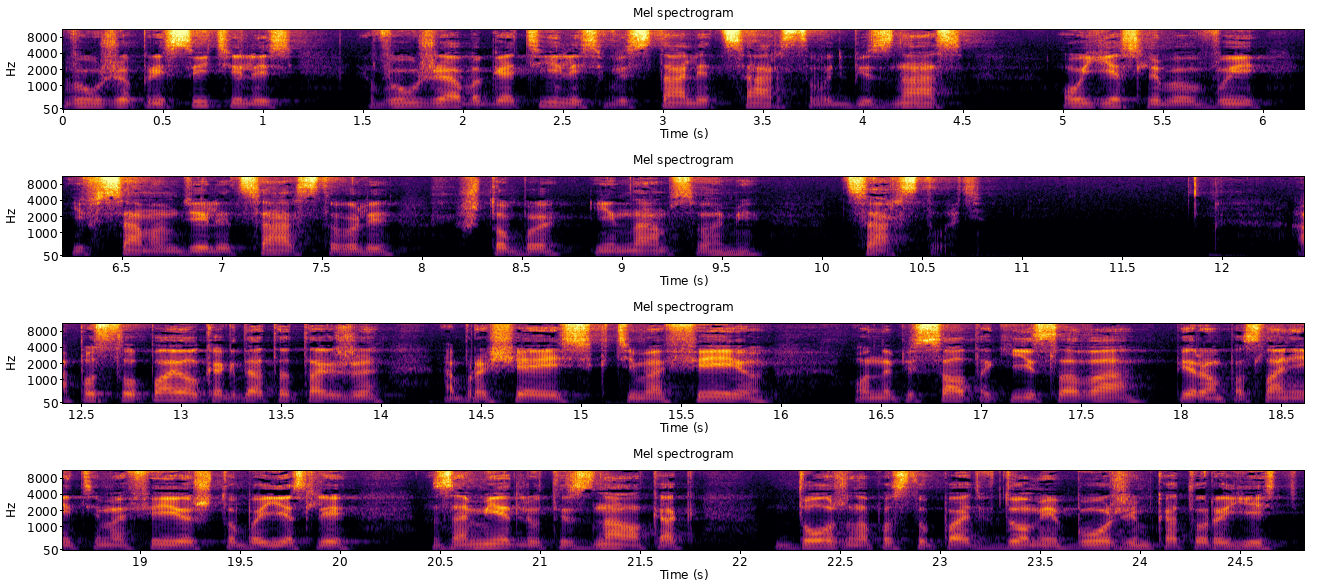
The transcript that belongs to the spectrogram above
Вы уже присытились, вы уже обогатились, вы стали царствовать без нас. О, если бы вы и в самом деле царствовали, чтобы и нам с вами царствовать. Апостол Павел когда-то также, обращаясь к Тимофею, он написал такие слова в первом послании Тимофею, чтобы если замедлю, ты знал, как должно поступать в Доме Божьем, который есть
